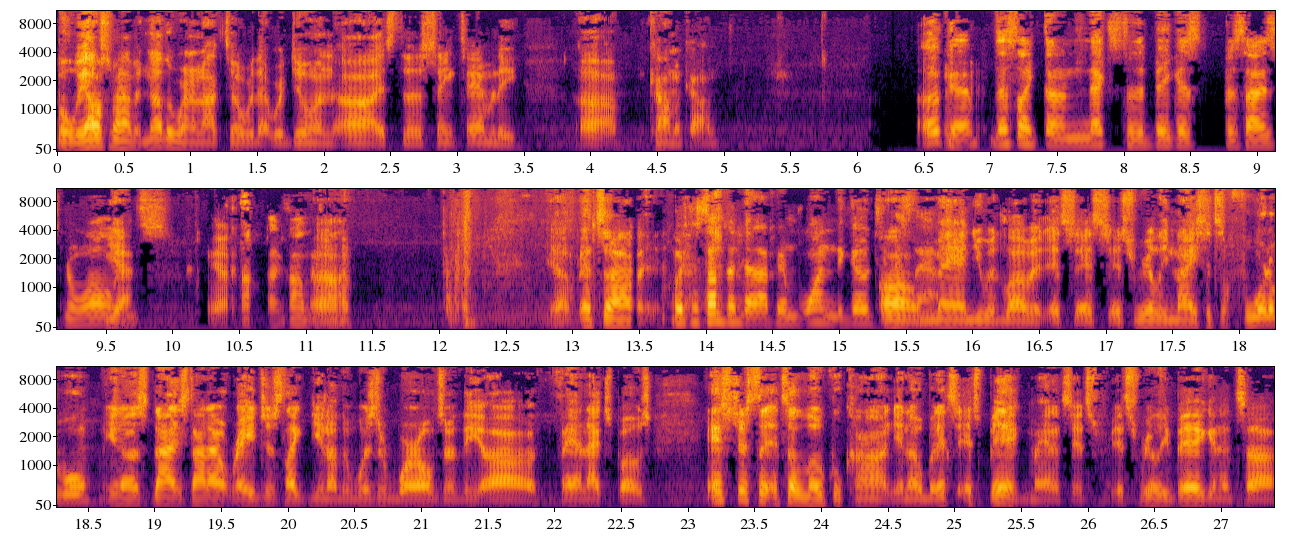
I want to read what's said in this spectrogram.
But we also have another one in October that we're doing. Uh, it's the St. Tammany uh, Comic Con. Okay, that's like the next to the biggest besides New Orleans. Yeah. Comic Uh, yeah, it's uh, which is something that I've been wanting to go to. Oh man, you would love it. It's it's it's really nice. It's affordable. You know, it's not it's not outrageous like you know the Wizard Worlds or the uh, fan expos. It's just a, it's a local con, you know, but it's it's big, man. It's it's it's really big and it's uh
